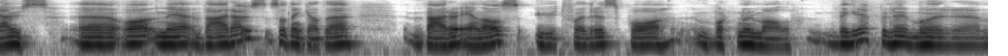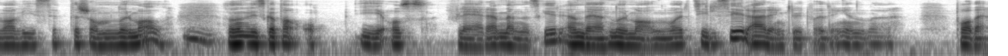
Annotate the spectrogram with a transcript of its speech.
raus. Eh, og med Vær raus så tenker jeg at det, hver og en av oss utfordres på vårt normalbegrep, eller vår, eh, hva vi setter som normal. Så vi skal ta opp i oss flere mennesker enn det normalen vår tilsier, er egentlig utfordringen eh, på det.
